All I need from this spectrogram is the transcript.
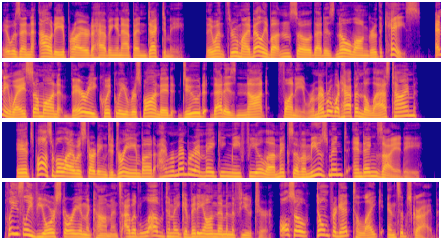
It was an outie prior to having an appendectomy. They went through my belly button, so that is no longer the case. Anyway, someone very quickly responded, Dude, that is not funny. Remember what happened the last time? It's possible I was starting to dream, but I remember it making me feel a mix of amusement and anxiety. Please leave your story in the comments. I would love to make a video on them in the future. Also, don't forget to like and subscribe.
